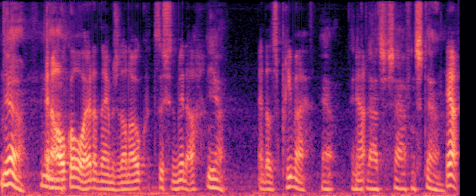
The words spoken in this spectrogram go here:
Ja. En ja. alcohol, hè, dat nemen ze dan ook tussen de middag. Ja. En dat is prima. Ja. En dat Ja. laat ze s'avonds staan. Ja,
